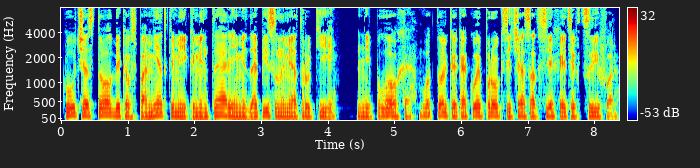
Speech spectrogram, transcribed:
Куча столбиков с пометками и комментариями, дописанными от руки. Неплохо, вот только какой прок сейчас от всех этих цифр.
